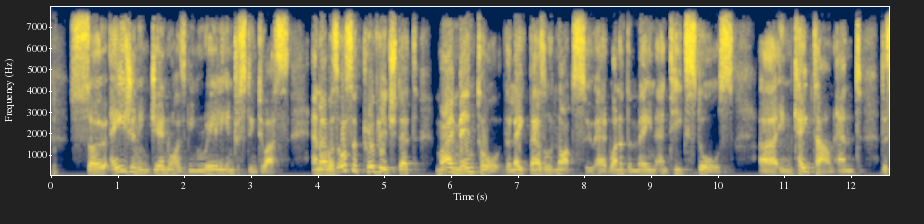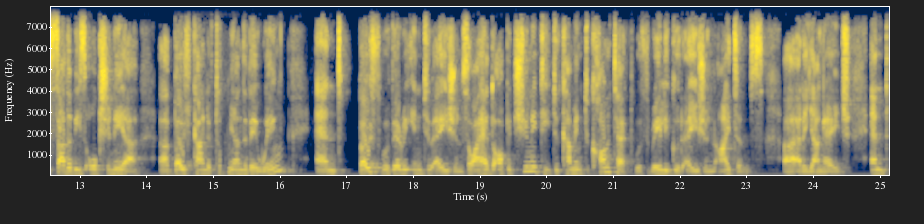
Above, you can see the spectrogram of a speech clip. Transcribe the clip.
so Asian in general has been really interesting to us. And I was also privileged that my mentor, the late Basil Knotts, who had one of the main antique stores uh, in Cape Town, and the Sotheby's auctioneer, uh, both kind of took me under their wing and both were very into Asian. So I had the opportunity to come into contact with really good Asian items uh, at a young age. And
